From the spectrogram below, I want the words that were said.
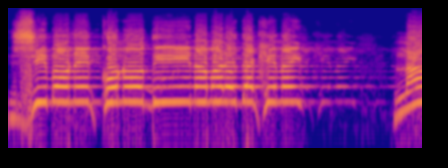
জীবনে কোনো দিন আমারে দেখে নাই, না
